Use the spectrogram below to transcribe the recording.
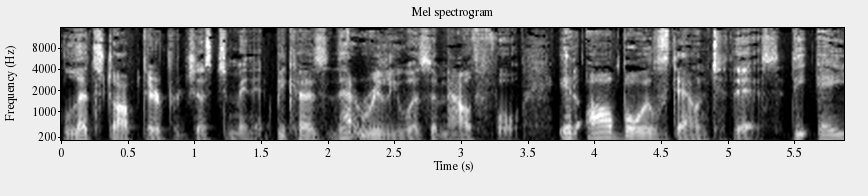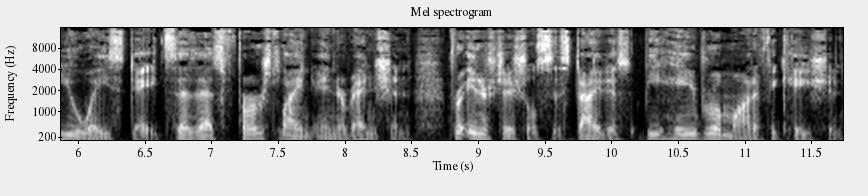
Let's stop there for just a minute because that really was a mouthful. It all boils down to this. The AUA states that as first line intervention for interstitial cystitis, behavioral modification,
